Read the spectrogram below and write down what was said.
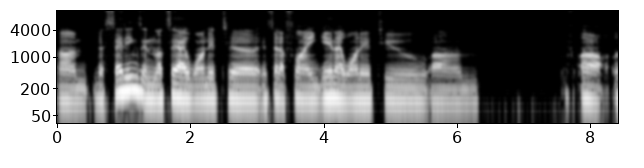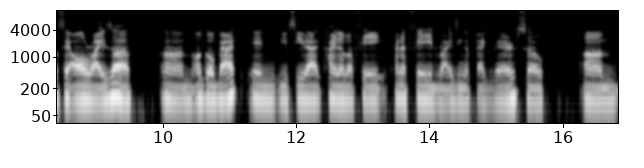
um, the settings, and let's say I wanted to, instead of flying in, I wanted to, um, uh, let's say all rise up um, I'll go back and you see that kind of a fade, kind of fade rising effect there. So, um,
